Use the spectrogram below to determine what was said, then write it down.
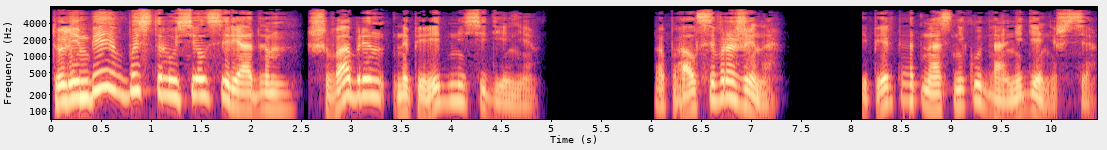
Тулембеев быстро уселся рядом, Швабрин на переднее сиденье. Попался вражина. Теперь ты от нас никуда не денешься.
